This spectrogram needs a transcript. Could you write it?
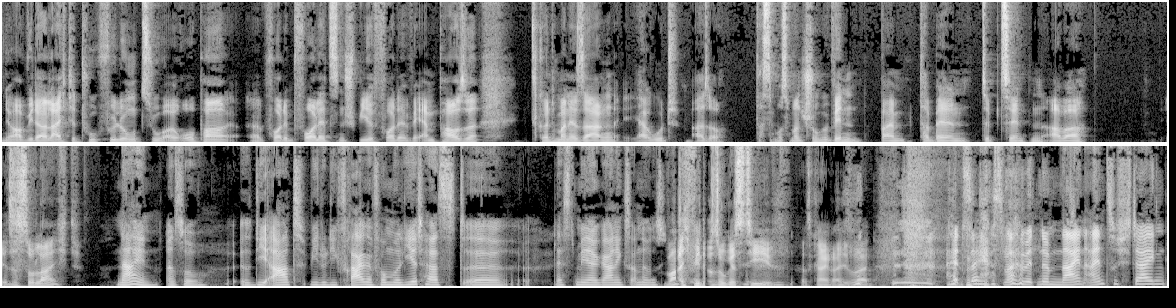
ja, wieder leichte Tuchfühlung zu Europa äh, vor dem vorletzten Spiel, vor der WM-Pause. Jetzt könnte man ja sagen, ja gut, also das muss man schon gewinnen beim Tabellen 17. Aber ist es so leicht? Nein, also äh, die Art, wie du die Frage formuliert hast, äh, lässt mir ja gar nichts anderes. War ich wieder suggestiv? Das kann ja gar nicht sein. Als da erstmal mit einem Nein einzusteigen.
